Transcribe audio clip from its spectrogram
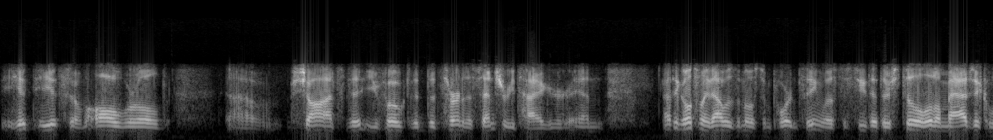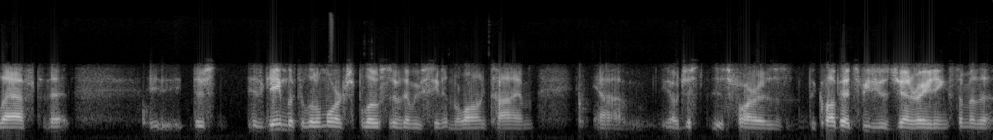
he hit he hit some all world um, shots that evoked the, the turn of the century Tiger, and I think ultimately that was the most important thing was to see that there's still a little magic left. That he, there's his game looked a little more explosive than we've seen in a long time. Um, you know, just as far as the club head speed he was generating, some of the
